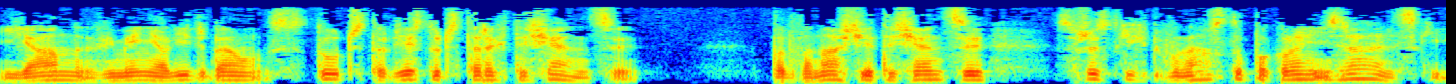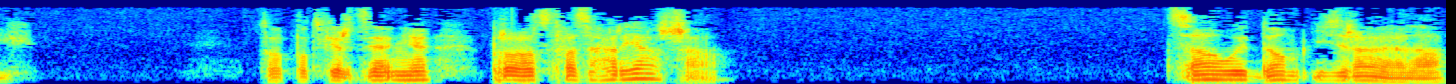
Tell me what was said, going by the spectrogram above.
Jan wymienia liczbę 144 tysięcy, po 12 tysięcy z wszystkich dwunastu pokoleń izraelskich. To potwierdzenie proroctwa Zachariasza. Cały dom Izraela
